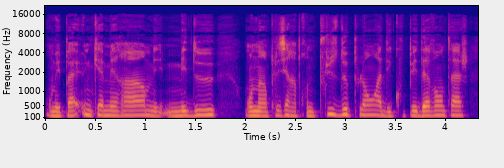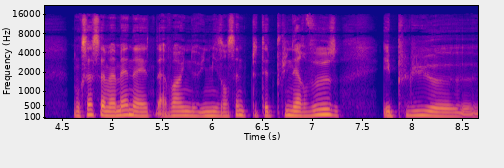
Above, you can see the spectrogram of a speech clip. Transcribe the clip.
on met pas une caméra, mais, mais deux. On a un plaisir à prendre plus de plans, à découper davantage. Donc ça, ça m'amène à avoir une, une mise en scène peut-être plus nerveuse et plus... euh,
